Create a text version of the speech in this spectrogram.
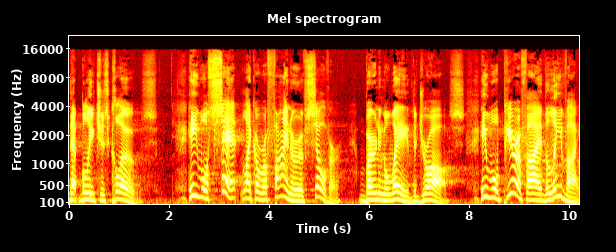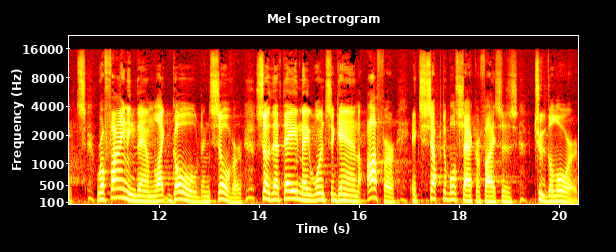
that bleaches clothes. He will sit like a refiner of silver, burning away the dross. He will purify the Levites, refining them like gold and silver, so that they may once again offer acceptable sacrifices to the Lord.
